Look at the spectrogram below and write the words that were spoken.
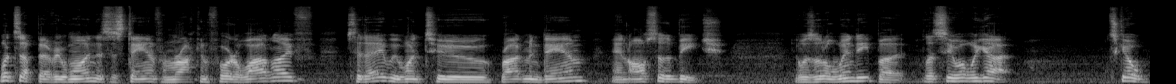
What's up everyone? This is Dan from Rockin' Florida Wildlife. Today we went to Rodman Dam and also the beach. It was a little windy, but let's see what we got. Let's go.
